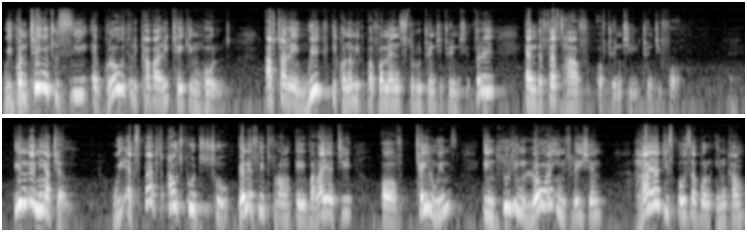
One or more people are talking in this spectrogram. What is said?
we continue to see a growth recovery taking hold after a weak economic performance through 2023 and the first half of 2024. In the near term, we expect output to benefit from a variety of tailwinds, including lower inflation, higher disposable income,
